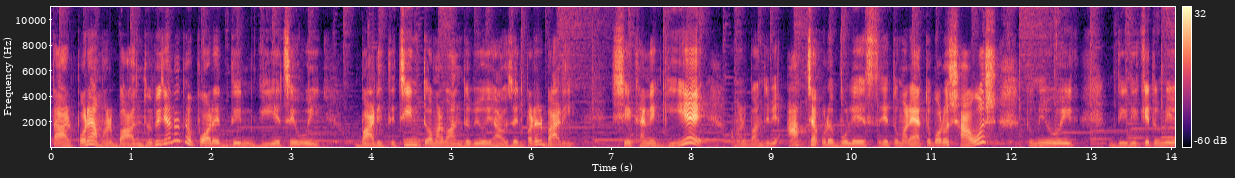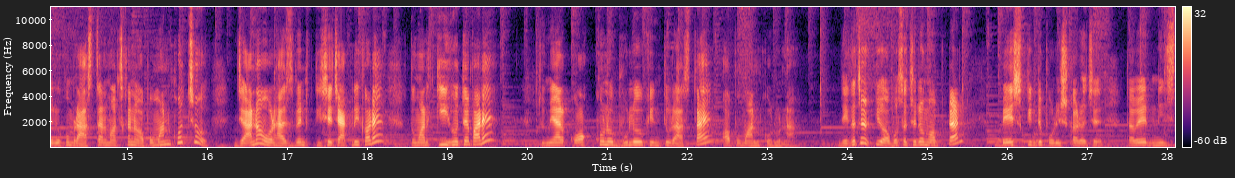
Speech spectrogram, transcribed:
তারপরে আমার বান্ধবী, জানো তো, পরের দিন গিয়েছে ওই বাড়িতে, চিনতো আমার বান্ধবী ওই হাউস হেল্পারের বাড়ি। সেখানে গিয়ে আমার বান্ধবী আচ্ছা করে বলে এসছে যে, তোমার এত বড় সাহস? তুমি ওই দিদিকে তুমি এরকম রাস্তার মাঝখানে অপমান করছ? জানো ওর হাজব্যান্ড কিসে চাকরি করে? তোমার কি হতে পারে? তুমি আর কখনো ভুলেও কিন্তু রাস্তায় অপমান করো না। দেখেছ কি অবস্থা ছিল মপটার? বেশ কিন্তু পরিষ্কার হয়েছে। তবে নিজ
